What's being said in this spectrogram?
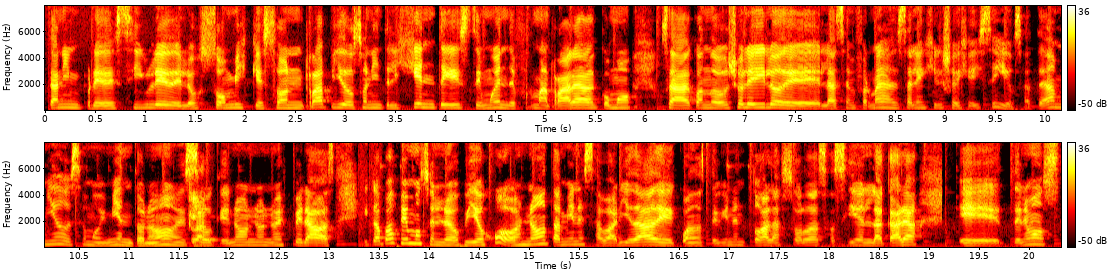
tan impredecible de los zombies que son rápidos, son inteligentes, se mueven de forma rara, como, o sea, cuando yo leí lo de las enfermeras de Silent Hill, yo dije, sí, o sea, te da miedo ese movimiento, ¿no? Eso que no, no, no esperabas. Y capaz vemos en los videojuegos, ¿no? También esa variedad de cuando te vienen todas las sordas así en la cara. Eh, tenemos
